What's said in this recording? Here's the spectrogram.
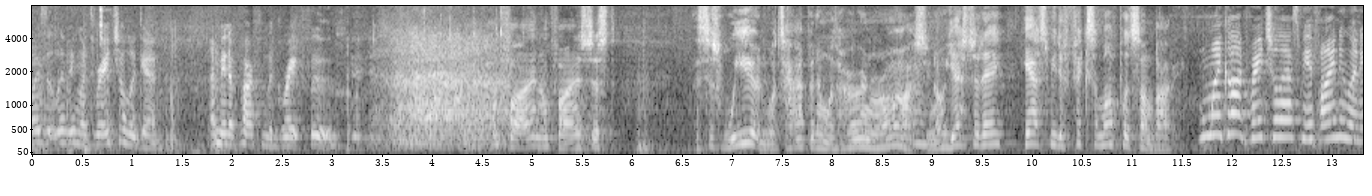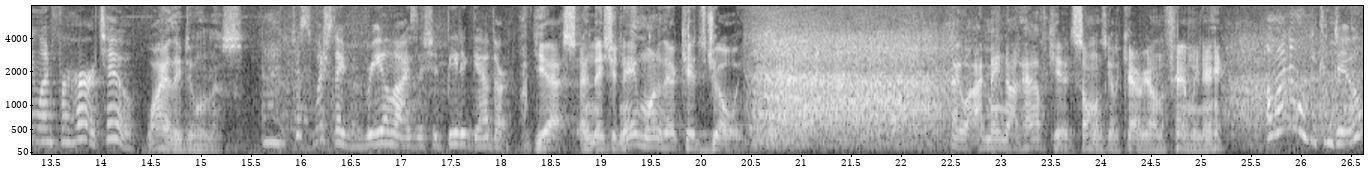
How is it living with Rachel again? I mean, apart from the great food. I'm fine. I'm fine. It's just, it's just weird what's happening with her and Ross. You know, yesterday he asked me to fix him up with somebody. Oh my God, Rachel asked me if I knew anyone for her, too. Why are they doing this? I just wish they'd realize they should be together. Yes, and they should name one of their kids Joey. hey, well, I may not have kids. Someone's got to carry on the family name. Oh, I know what we can do.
